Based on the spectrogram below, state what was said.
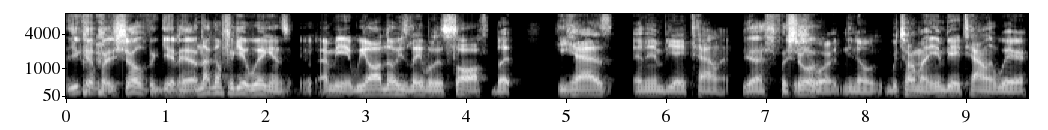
You can for sure forget him. I'm him. not gonna forget Wiggins. I mean, we all know he's labeled as soft, but he has an NBA talent. yes, for for sure. sure. You know, we're talking about NBA talent where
